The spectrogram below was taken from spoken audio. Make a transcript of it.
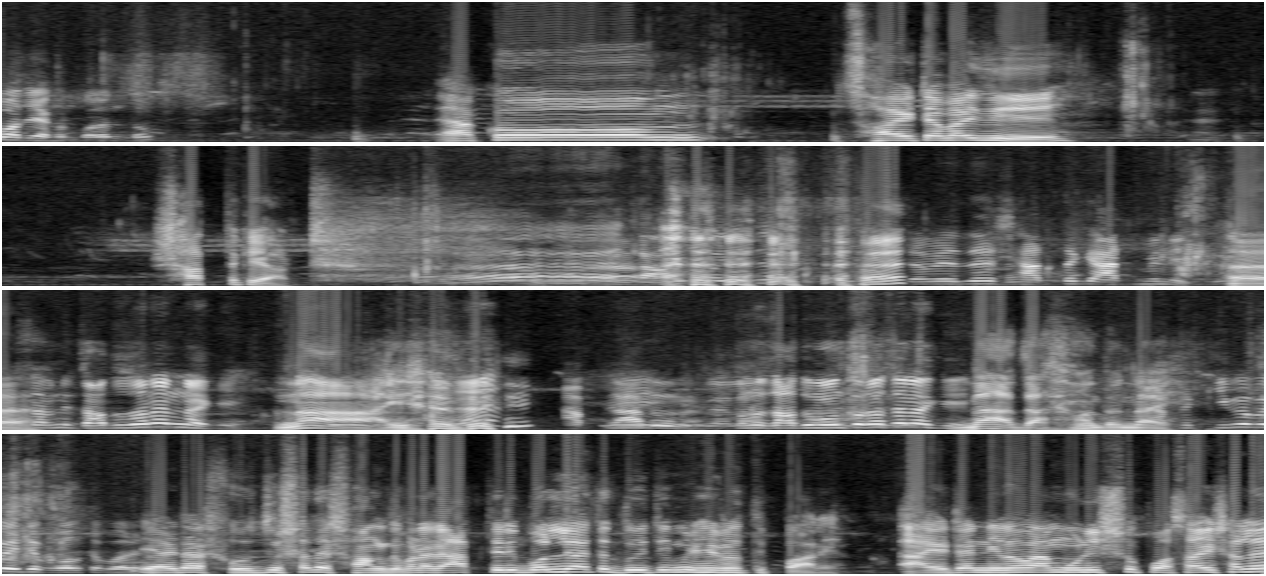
বাজে এখন বলেন তো? এখন ছয়টা বাজে হ্যাঁ। সাত থেকে আট। হ্যাঁ? সাত থেকে আট মিনিট। হ্যাঁ। আচ্ছা, আপনি জাদু জানেন নাকি? না আপনি কোনো জাদু মন্ত্র আছে নাকি? না নাই। কীভাবে এটা বলতে পারেন? এটা সূর্যের সাথে সংযোগ মানে রাত্রি বললে হয়তো দুই তিন মিনিট হতে পারে। আর এটা নিভাবে আমি উনিশশো পঁচাশি সালে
